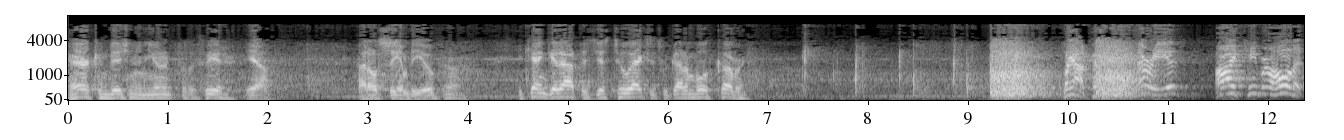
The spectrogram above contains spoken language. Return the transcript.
Air conditioning unit for the theater. Yeah. I don't see him, do you? No. You can't get out. There's just two exits. We've got them both covered. Look out, Pat. There he is. All right, Kiefer, hold it.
